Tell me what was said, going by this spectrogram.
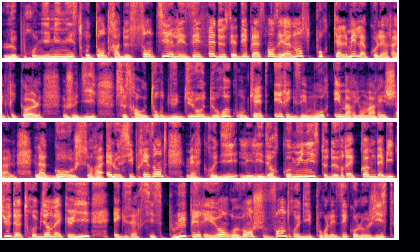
Le Premier ministre tentera de sentir les effets de ces déplacements et annonces pour calmer la colère agricole. Jeudi, ce sera au tour du duo de reconquête Éric Zemmour et Marion Maréchal. La gauche sera elle aussi présente. Mercredi, les leaders communistes devraient, comme d'habitude, être bien accueillis. Exercice plus périlleux en revanche vendredi pour les écologistes,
